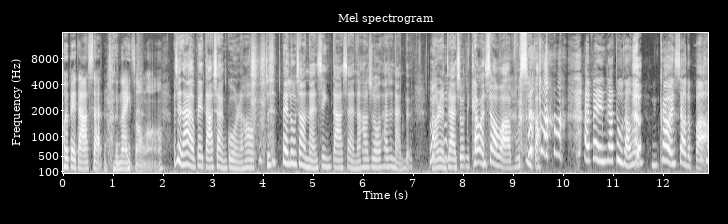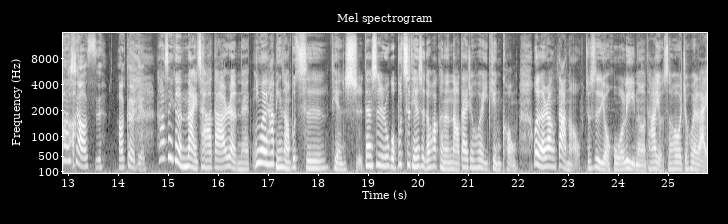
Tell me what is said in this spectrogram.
会被搭讪的那一种哦，而且他还有被搭讪过，然后 就是被路上男性搭讪，然后他说他是男的，然后人家还说你开玩笑吧，不是吧？还被人家吐槽说你开玩笑的吧？真的笑死。好可怜，他是一个奶茶达人呢，因为他平常不吃甜食，但是如果不吃甜食的话，可能脑袋就会一片空。为了让大脑就是有活力呢，他有时候就会来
